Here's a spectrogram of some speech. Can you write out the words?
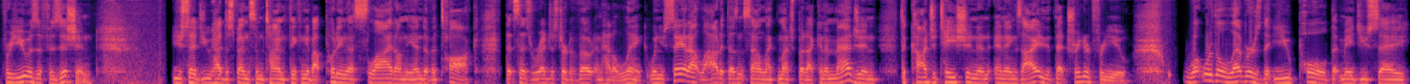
For you as a physician, you said you had to spend some time thinking about putting a slide on the end of a talk that says register to vote and had a link. When you say it out loud, it doesn't sound like much, but I can imagine the cogitation and, and anxiety that that triggered for you. What were the levers that you pulled that made you say,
